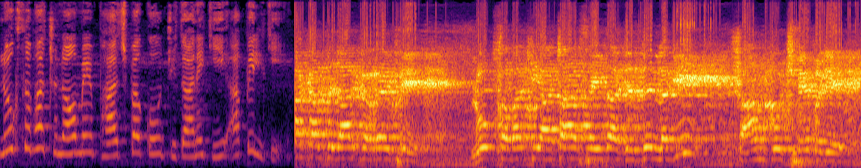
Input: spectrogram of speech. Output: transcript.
लोकसभा चुनाव में भाजपा को जिताने की अपील की। इंतज़ार कर रहे थे। लोकसभा की आचार संहिता जिस दिन लगी, शाम को छह बजे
